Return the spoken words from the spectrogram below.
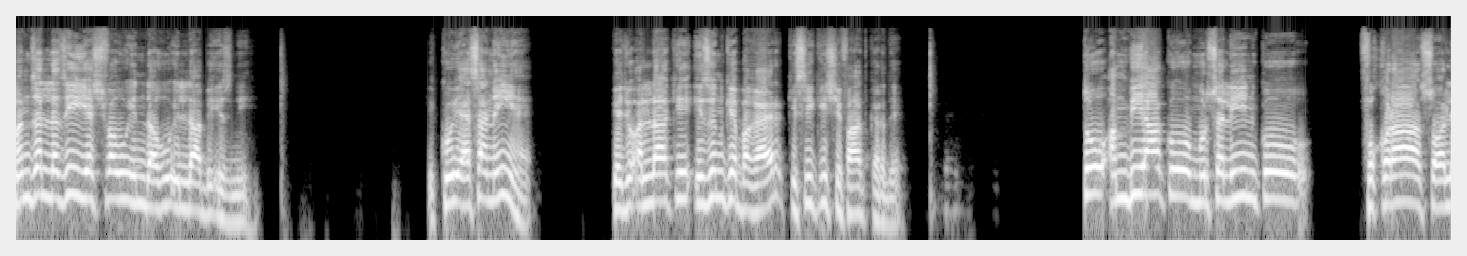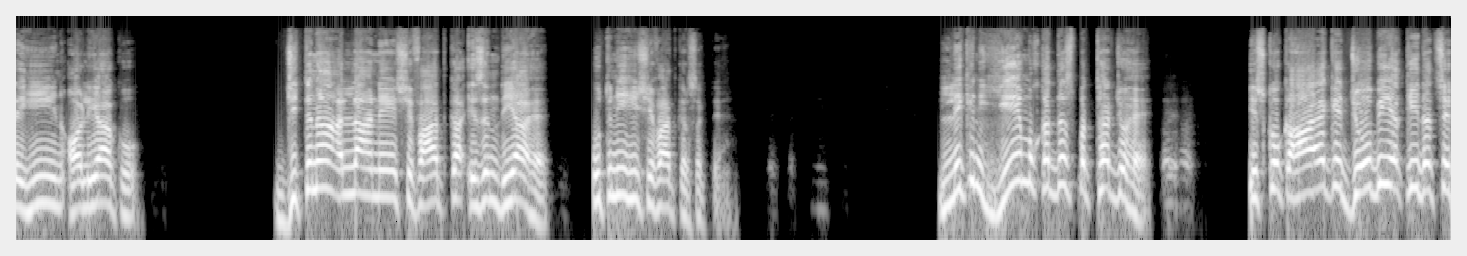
منزل لذی یشو اندہ اللہ بزنی کہ کوئی ایسا نہیں ہے کہ جو اللہ کے اذن کے بغیر کسی کی شفات کر دے تو انبیاء کو مرسلین کو فقراء صالحین اولیاء کو جتنا اللہ نے شفات کا اذن دیا ہے اتنی ہی شفات کر سکتے ہیں لیکن یہ مقدس پتھر جو ہے اس کو کہا ہے کہ جو بھی عقیدت سے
